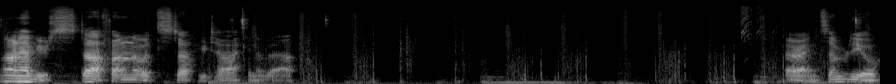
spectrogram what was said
I don't have your stuff. I don't know what stuff you're talking about. Alright, somebody... Oh,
